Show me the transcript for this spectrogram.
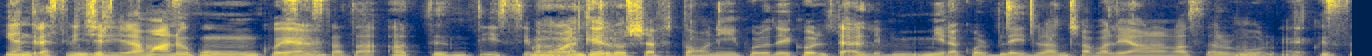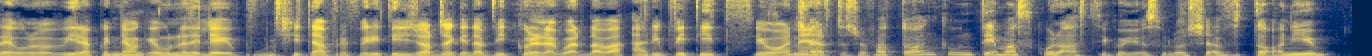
Io andrei a stringergli la mano comunque. Sei eh. stata attentissima. Molto. Anche lo chef Tony, quello dei coltelli, Miracle Blade lanciava le ananas al volo. Eh, questo è uno, vi raccontiamo che è una delle pubblicità preferite di Giorgia che da piccola la guardava a ripetizione. Certo, ci ho fatto anche un tema scolastico io sullo chef Tony.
